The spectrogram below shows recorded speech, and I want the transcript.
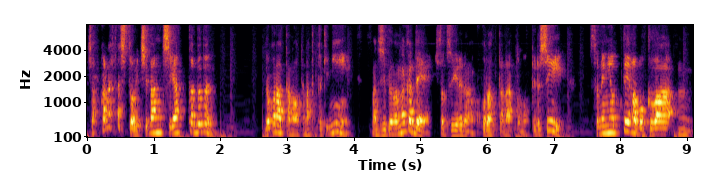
じゃあ他の人たちと一番違った部分、どこだったのってなった時に、まあ、自分の中で一つ言えるのはここだったなと思ってるし、それによってま僕は、うん、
